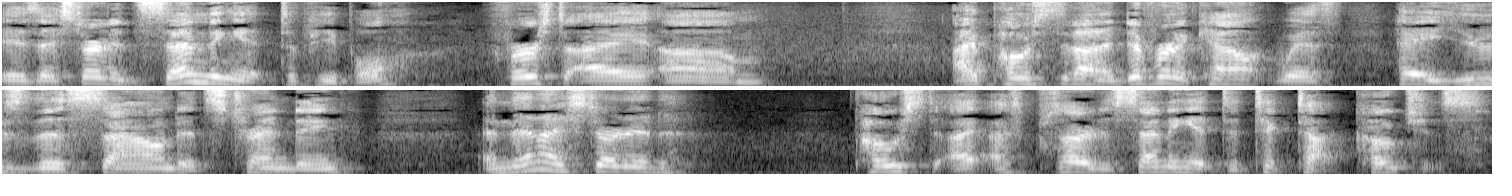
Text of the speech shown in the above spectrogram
is I started sending it to people. First, I. Um, I posted on a different account with, hey, use this sound, it's trending. And then I started post I, I started sending it to TikTok coaches.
